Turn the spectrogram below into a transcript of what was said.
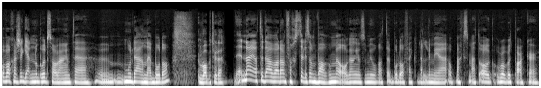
og var kanskje gjennombruddsårgangen til eh, moderne Bordeaux. Hva betyr det? Nei, at det der var den første liksom, varme årgangen som gjorde at Bordeaux fikk veldig mye oppmerksomhet. Og Robert Parker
